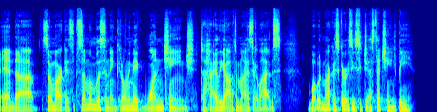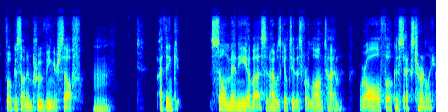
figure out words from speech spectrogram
And uh, so, Marcus, if someone listening could only make one change to highly optimize their lives, what would Marcus Gersey suggest that change be? Focus on improving yourself. Mm. I think so many of us, and I was guilty of this for a long time, we're all focused externally.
